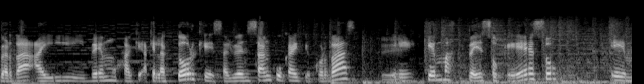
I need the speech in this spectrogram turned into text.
¿verdad? Ahí vemos a aquel actor que salió en Sankukai, ¿te acordás? Sí. Eh, ¿Qué más peso que eso? Em,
